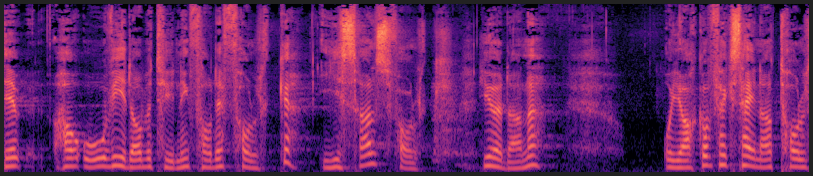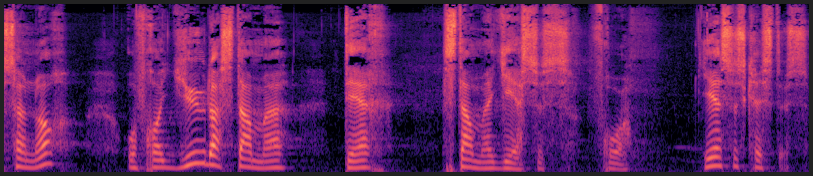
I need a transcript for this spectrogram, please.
det har òg videre betydning for det folket, Israels folk, jødene. Og Jakob fikk senere tolv sønner, og fra Judas stamme, der stammer Jesus fra. Jesus Kristus.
